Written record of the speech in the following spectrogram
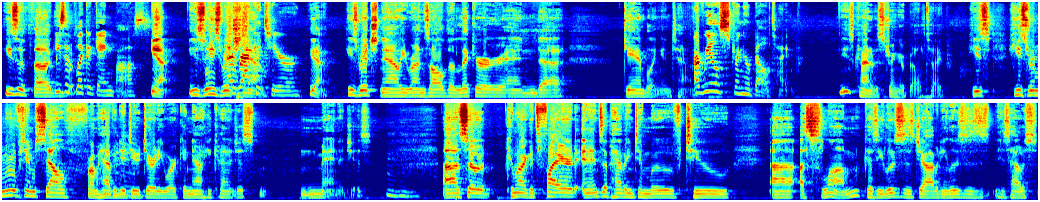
He's a thug. He's a, like a gang boss, yeah, he's he's a rich now. A racketeer. Yeah, he's rich now. He runs all the liquor and uh, gambling in town. A real Stringer Bell type. He's kind of a Stringer Bell type. He's he's removed himself from having to do dirty work, and now he kind of just manages. Uh, so Kumar gets fired and ends up having to move to uh, a slum because he loses his job and he loses his house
